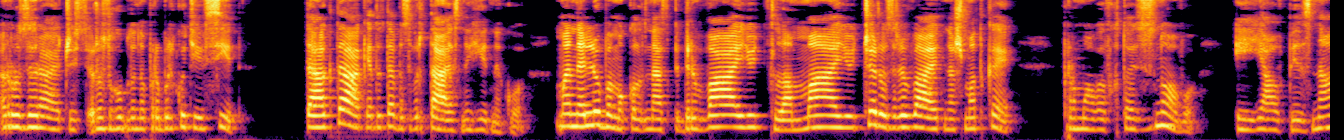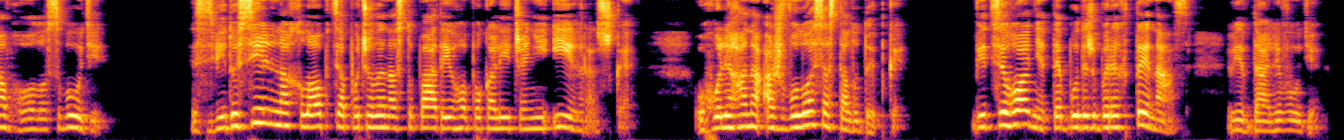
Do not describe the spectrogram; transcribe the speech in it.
роззираючись, розгублено прибулькотів сід. Так, так, я до тебе звертаюсь, негіднику. Ми не любимо, коли нас підривають, ламають чи розривають на шматки, промовив хтось знову, і я впізнав голос Вуді. Звідусіль на хлопця почали наступати його покалічені іграшки. У хулігана аж волосся стало дибки. Від сьогодні ти будеш берегти нас, вів далі Вуді.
